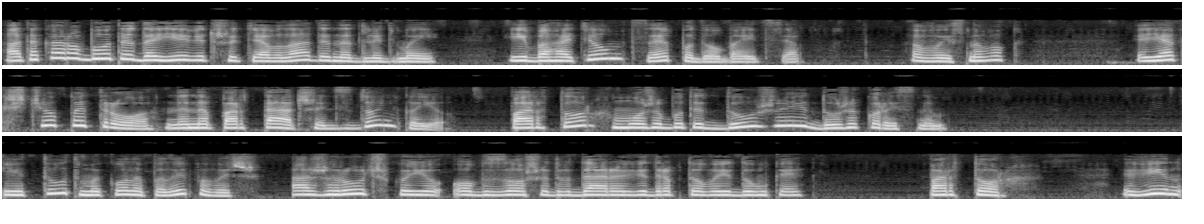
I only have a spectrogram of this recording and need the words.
а така робота дає відчуття влади над людьми, і багатьом це подобається. Висновок. Якщо Петро не напартачить з донькою, парторг може бути дуже і дуже корисним. І тут Микола Пилипович аж ручкою об зошит вдарив від раптової думки. Парторг. Він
